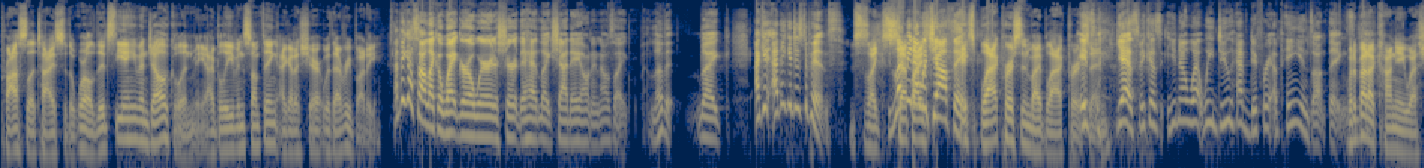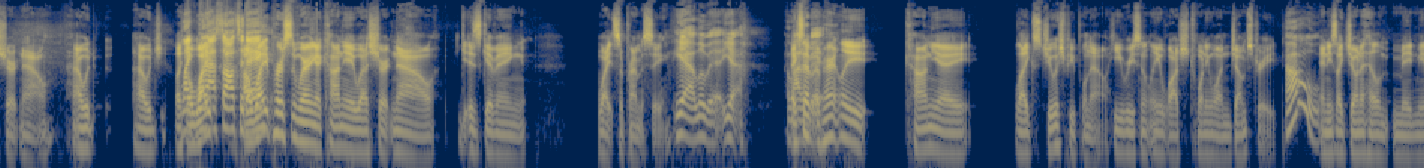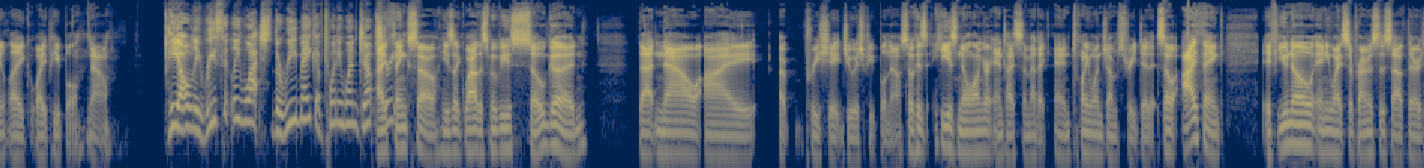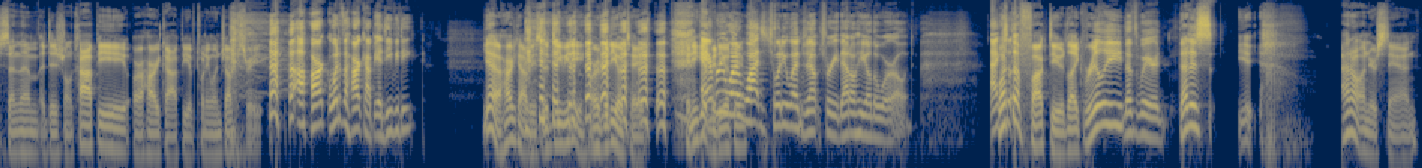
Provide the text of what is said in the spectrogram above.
proselytize to the world it's the evangelical in me i believe in something i gotta share it with everybody I think I saw like a white girl wearing a shirt that had like Sade on it, and I was like, I love it. Like, I can, I think it just depends. it's like Let me know by- what y'all think. it's black person by black It's person yes, because you know what, we do have different opinions on things. What about a Kanye West shirt now? How would how would you like, Like a what white I saw today? a white person wearing a Kanye West shirt now is giving white supremacy. yeah, a little bit. Yeah, A lot of Except apparently Kanye likes Jewish people now. He recently watched 21 Jump Street Oh, and he's like Jonah Hill made me like white people now. he only recently watched the remake of Twenty One Jump Street. I think so. He's like, wow, this movie is so good that now I appreciate Jewish people now. So his he is no longer anti-Semitic, and Twenty One Jump Street did it. So I think if you know any white supremacists out there, send them a digital copy or a hard copy of 21 Jump Street. a hard, what is a hard copy? A DVD? yeah, a hard copy is a DVD or a videotape. Can you get Everyone videotape? watch 21 Jump Street. That'll heal the world. Actually, what the fuck, dude? Like, really? That's weird. That is. I don't understand.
